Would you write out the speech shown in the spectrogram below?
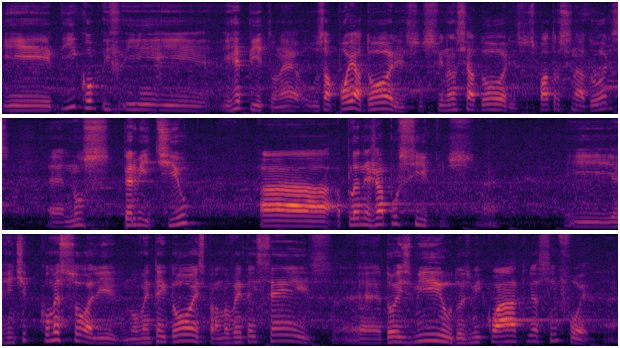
E, e, e, e, repito, né, os apoiadores, os financiadores, os patrocinadores é, nos permitiu a, a, planejar por ciclos. Né? E a gente começou ali 92 para 96, é, 2000, 2004 e assim foi. Né?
